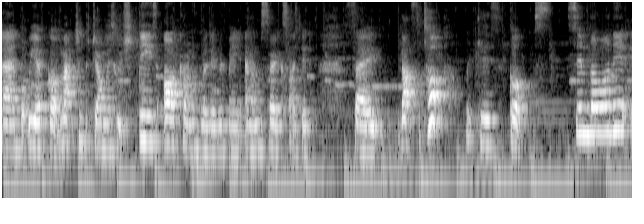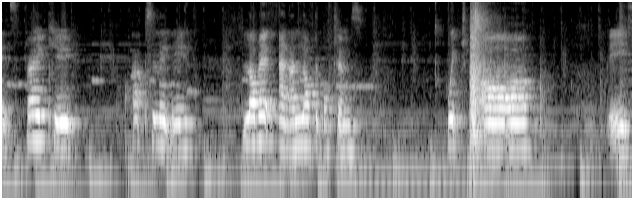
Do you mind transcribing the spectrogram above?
Um, but we have got matching pyjamas which these are coming on holiday with me and I'm so excited. So that's the top which has got Simba on it. It's very cute. Absolutely Love it, and I love the bottoms, which are these.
